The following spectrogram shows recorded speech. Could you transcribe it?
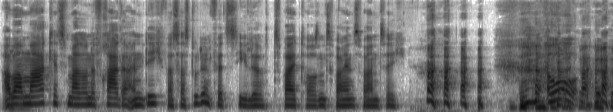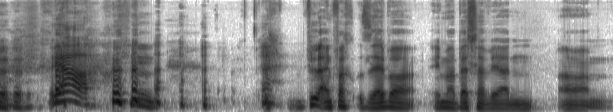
Aber mhm. Marc, jetzt mal so eine Frage an dich. Was hast du denn für Ziele 2022? oh, ja. Hm. Ich will einfach selber immer besser werden. Ähm,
